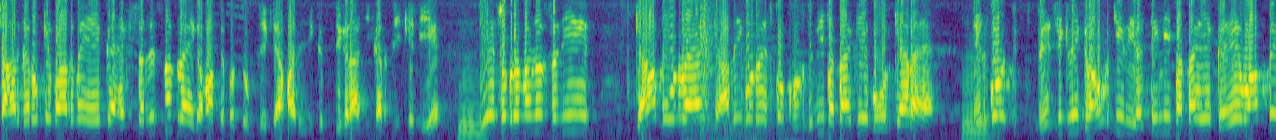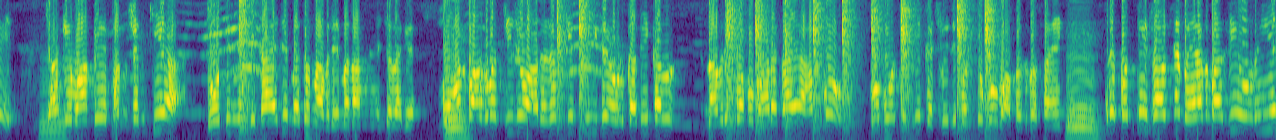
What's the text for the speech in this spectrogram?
चार घरों के बाहर में एक एक्स सर्विसमैन रहेगा वहाँ पे बंदूक लेके हमारी निगरानी करने के लिए? हम्म। ये सुब्रमण्यम सनी क्या बोल रहा है क्या नहीं बोल रहा है इसको खुद नहीं पता कि बोल क्या रहा है। हम्म। इनको बेसिकली ग्राउंड की रियलिटी नहीं पता ये गए वहाँ पे जाके वहाँ पे फ़ंक्शन किया दो तीन दिन दिखाया जी मैं तो नवरे मनाने चला गया। मोहन भागवत जी जो आर की चीफ है उनका भी कल नागरिक का मुबारक आया हमको वो बोलते कि कश्मीरी बच्चों को वापस बसाएँगे। हम्म। अरे बत्तीस साल से बयानबाजी हो रही है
